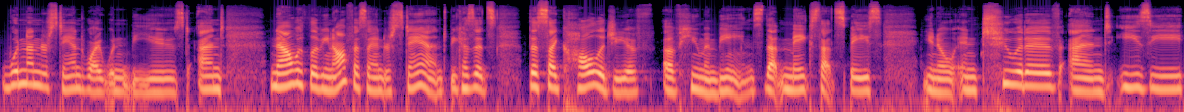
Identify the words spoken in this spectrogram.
wouldn't understand why it wouldn't be used. And now with Living Office, I understand because it's the psychology of of human beings that makes that space, you know, intuitive and easy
